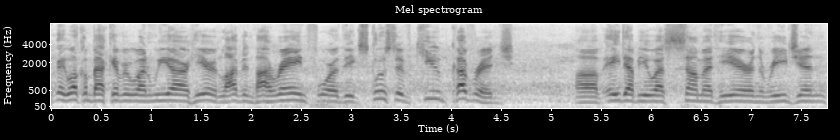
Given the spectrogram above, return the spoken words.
Okay, welcome back everyone. We are here live in Bahrain for the exclusive CUBE coverage of AWS Summit here in the region.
